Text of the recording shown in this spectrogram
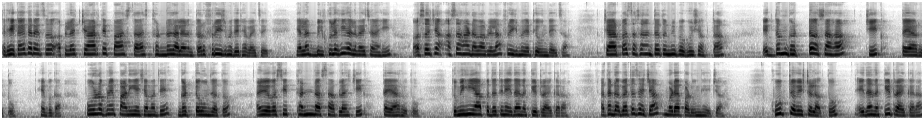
तर हे काय करायचं आपल्याला चार ते पाच तास थंड झाल्यानंतर फ्रीजमध्ये ठेवायचं आहे याला बिलकुलही हलवायचं नाही. असंच्या असा हा डबा आपल्याला फ्रीजमध्ये ठेवून द्यायचा. चार पाच तासानंतर तुम्ही बघू शकता एकदम घट्ट असा हा चीक तयार होतो. हे बघा पूर्णपणे पाणी याच्यामध्ये घट्ट होऊन जातं आणि व्यवस्थित थंड असा आपला चीक तयार होतो. तुम्हीही या पद्धतीने एकदा नक्की ट्राय करा. आता डब्यातच ह्याच्या वड्या पाडून घ्यायच्या. खूप चविष्ट लागतो. एकदा नक्की ट्राय करा.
